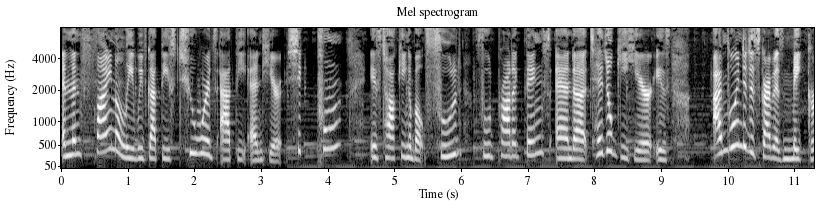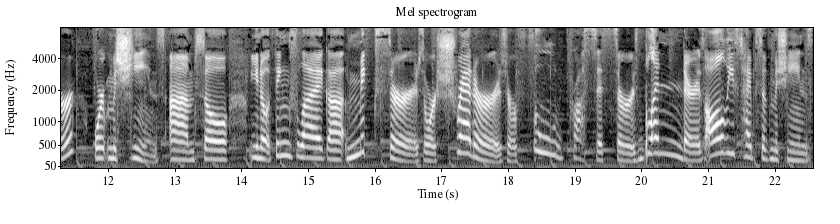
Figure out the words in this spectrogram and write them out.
And then finally, we've got these two words at the end here. 식품 is talking about food, food product things. And, uh, 제조기 here is I'm going to describe it as maker or machines. Um, so, you know, things like uh, mixers or shredders or food processors, blenders, all these types of machines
